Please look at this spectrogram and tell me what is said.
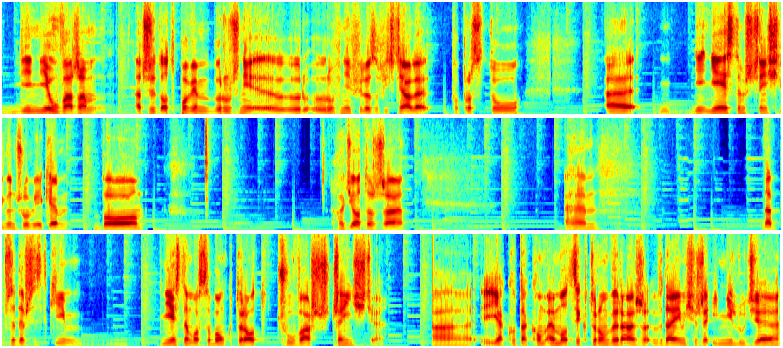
nie, nie, uważam, znaczy odpowiem różnie, równie filozoficznie, ale po prostu e, nie, nie jestem szczęśliwym człowiekiem, bo chodzi o to, że przede wszystkim nie jestem osobą, która odczuwa szczęście. Jako taką emocję, którą wyraża, wydaje mi się, że inni ludzie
